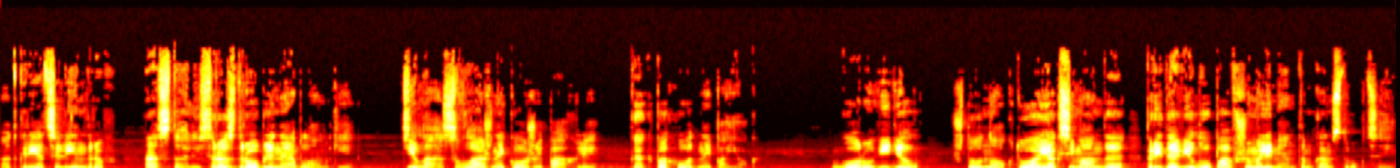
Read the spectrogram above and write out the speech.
От крия-цилиндров остались раздробленные обломки. Тела с влажной кожей пахли, как походный паёк. Гор увидел, что Ноктуа и Оксиманда придавило упавшим элементом конструкции.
